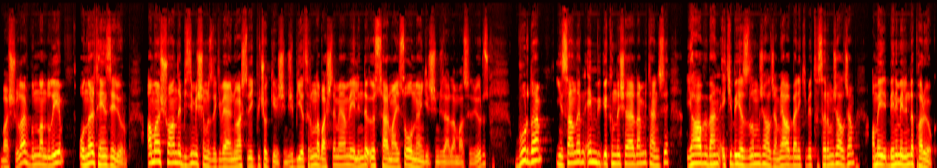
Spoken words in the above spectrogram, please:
başlıyorlar. Bundan dolayı onları tenzih ediyorum. Ama şu anda bizim yaşımızdaki veya üniversitedeki birçok girişimci bir yatırımla başlamayan ve elinde öz sermayesi olmayan girişimcilerden bahsediyoruz. Burada insanların en büyük yakındığı şeylerden bir tanesi ya abi ben ekibe yazılımcı alacağım. Ya abi ben ekibe tasarımcı alacağım ama benim elimde para yok.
